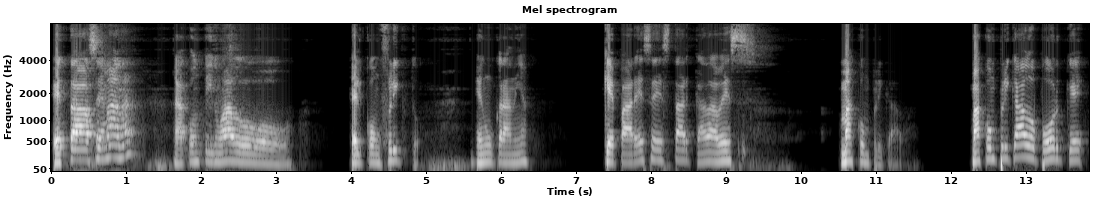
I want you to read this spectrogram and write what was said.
Esta semana ha continuado el conflicto en Ucrania que parece estar cada vez más complicado. Más complicado porque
